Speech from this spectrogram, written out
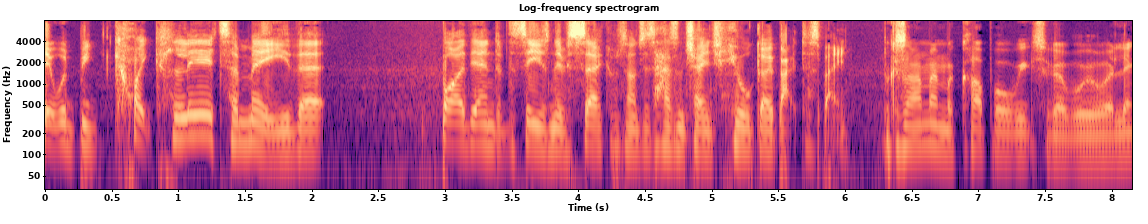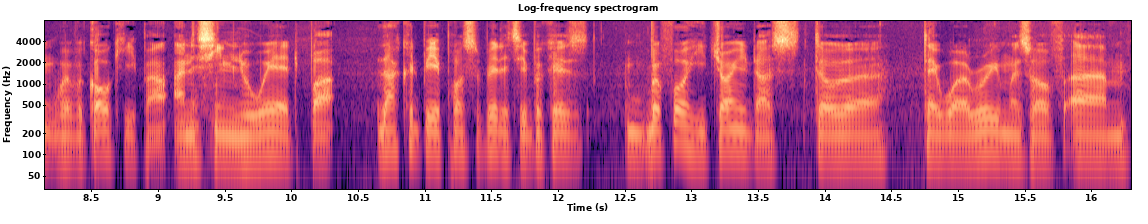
it would be quite clear to me that by the end of the season, if circumstances hasn't changed, he'll go back to Spain. Because I remember a couple of weeks ago we were linked with a goalkeeper and it seemed weird, but that could be a possibility because before he joined us, there were, there were rumours of um,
